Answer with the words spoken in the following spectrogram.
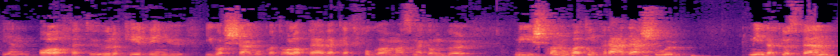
ilyen alapvető, örökérvényű igazságokat, alapelveket fogalmaz meg, amiből mi is tanulhatunk, ráadásul mindeközben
